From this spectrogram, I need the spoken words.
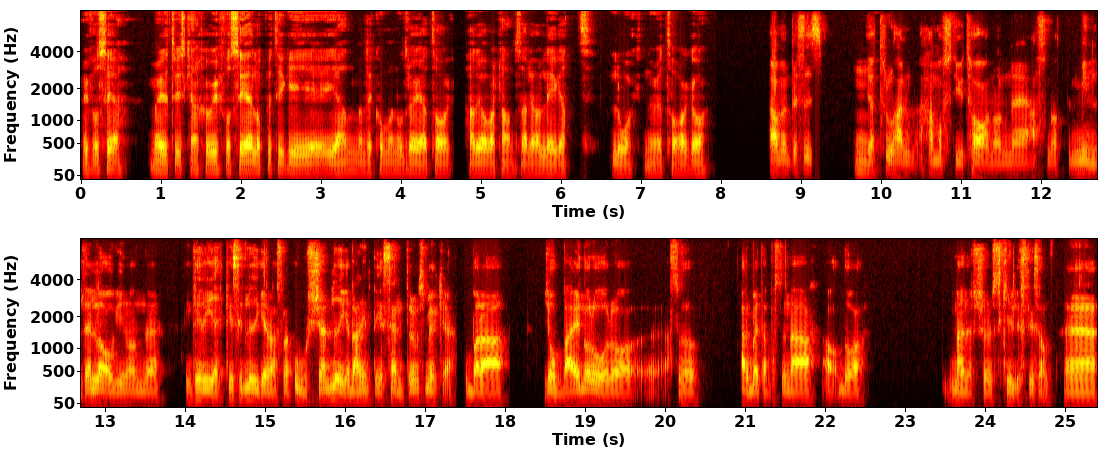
Vi får se. Möjligtvis kanske vi får se Lopetegui igen, men det kommer nog dröja ett tag. Hade jag varit han så hade jag legat lågt nu ett tag och... Ja, men precis. Mm. Jag tror han, han måste ju ta någon, eh, alltså något mindre lag i någon eh, grekisk liga, alltså en okänd liga där han inte är i centrum så mycket. Och bara jobba i några år och eh, alltså, arbeta på sina ja, då, manager skills liksom. Eh,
